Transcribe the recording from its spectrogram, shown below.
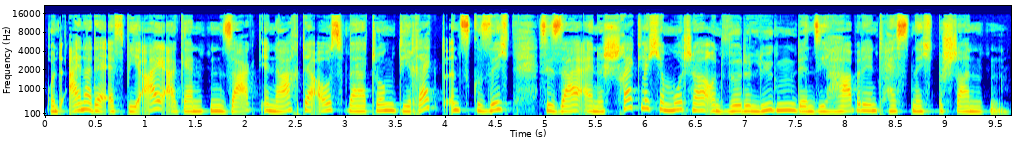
Und einer der FBI-Agenten sagt ihr nach der Auswertung direkt ins Gesicht, sie sei eine schreckliche Mutter und würde lügen, denn sie habe den Test nicht bestanden.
